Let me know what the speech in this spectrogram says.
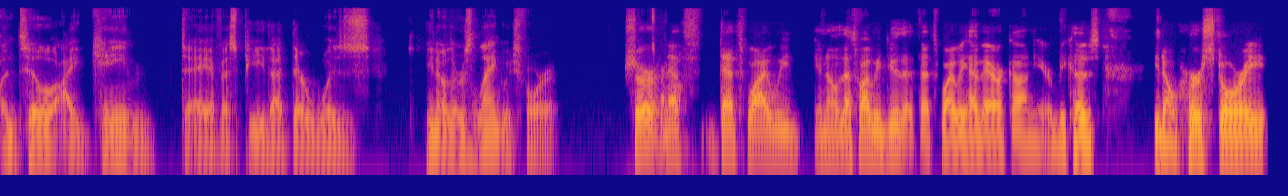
until I came to AFSP that there was, you know, there was language for it. Sure, and that's that's why we, you know, that's why we do that. That's why we have Erika on here because, you know, her story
